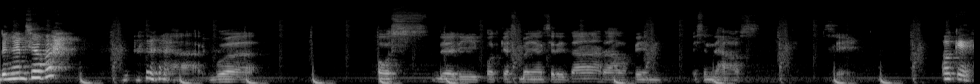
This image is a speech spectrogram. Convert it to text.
Dengan siapa? ya, gue host dari podcast Banyak Cerita, Ralvin is in the house. Oke,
